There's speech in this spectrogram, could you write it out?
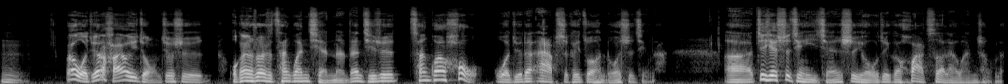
嗯，那我觉得还有一种就是，我刚才说是参观前呢，但其实参观后，我觉得 App 是可以做很多事情的。啊、这些事情以前是由这个画册来完成的，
